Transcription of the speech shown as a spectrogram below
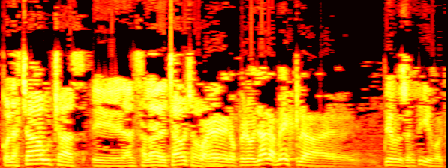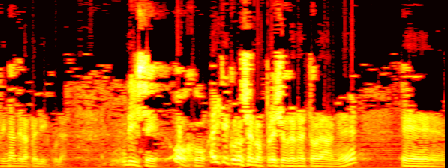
con las chauchas, eh, la ensalada de chaucha. o- bueno, pero ya la mezcla eh, pierde sentido al final de la película. Dice, ojo, hay que conocer los precios del restaurante, ¿eh? Eh,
